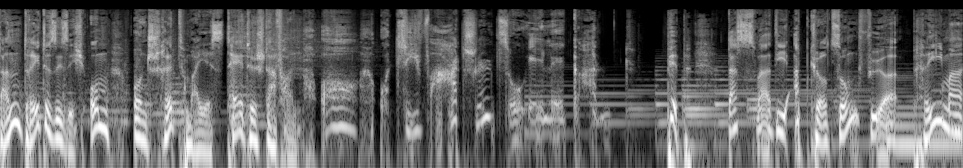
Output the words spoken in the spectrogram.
Dann drehte sie sich um und schritt majestätisch davon. Oh, und sie watschelt so elegant. Pip, das war die Abkürzung für Prima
